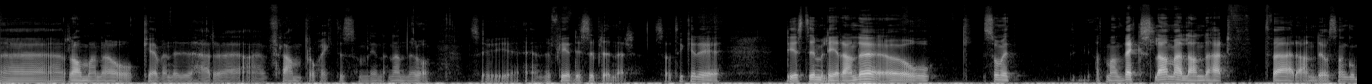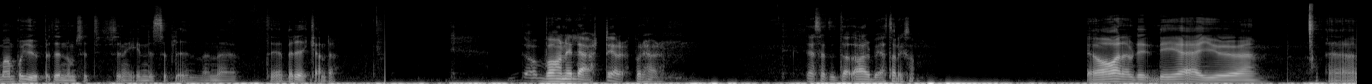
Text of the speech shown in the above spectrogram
eh, ramarna och även i det här eh, FRAM-projektet som Lena nämnde då så är det ännu fler discipliner. Så jag tycker det, det är stimulerande och som ett, att man växlar mellan det här tvärande och sen går man på djupet inom sitt, sin egen disciplin men eh, det är berikande. Vad har ni lärt er på det här? det sättet att arbeta liksom? Ja, det, det är ju eh,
